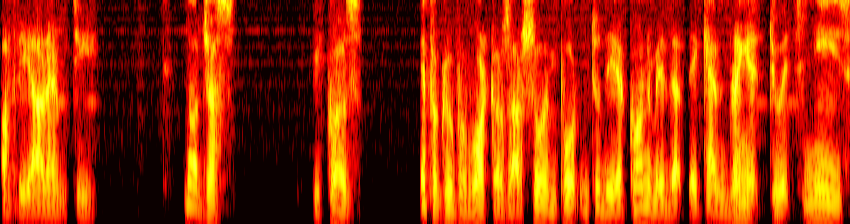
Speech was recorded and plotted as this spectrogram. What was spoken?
of the RMT, not just because if a group of workers are so important to the economy that they can bring it to its knees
